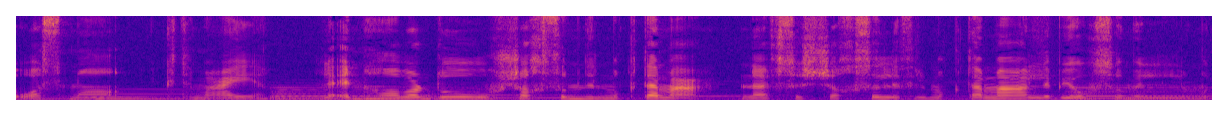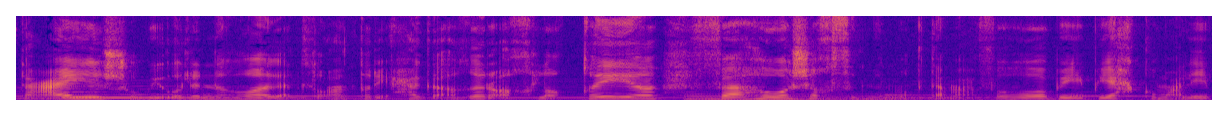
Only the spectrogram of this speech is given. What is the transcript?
وصمة اجتماعية لأن هو برضو شخص من المجتمع نفس الشخص اللي في المجتمع اللي بيوصم المتعايش وبيقول إن هو جات له عن طريق حاجة غير أخلاقية فهو شخص من المجتمع. فهو بي- بيحكم عليه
